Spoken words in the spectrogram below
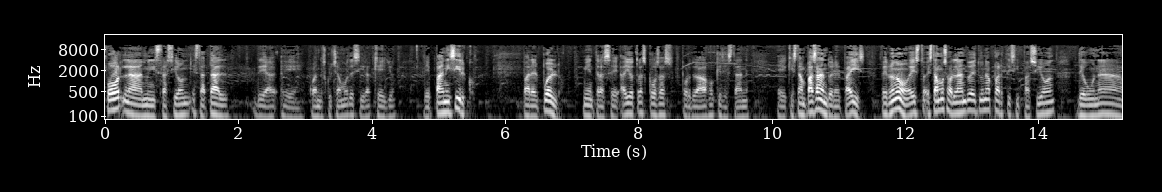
por la administración estatal, de eh, cuando escuchamos decir aquello de pan y circo para el pueblo, mientras eh, hay otras cosas por debajo que se están eh, que están pasando en el país. Pero no, esto estamos hablando de una participación, de una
